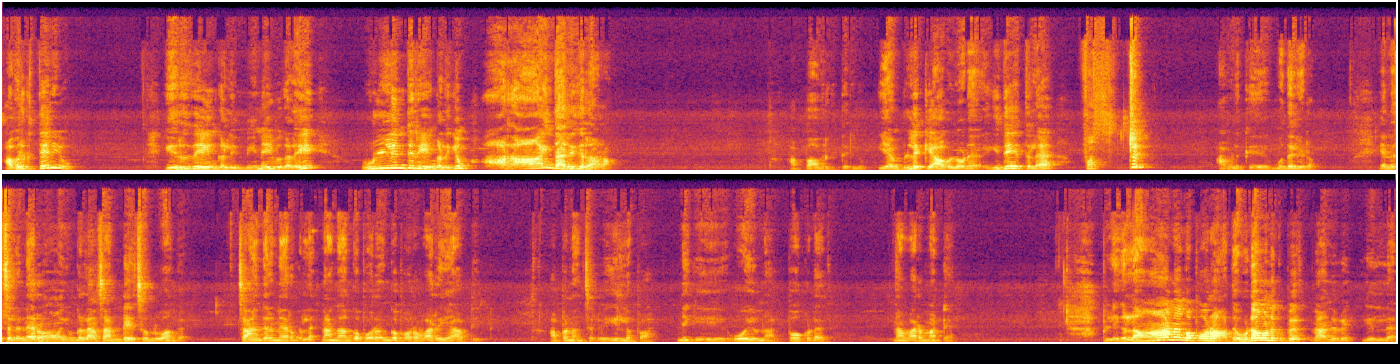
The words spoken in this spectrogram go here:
அவருக்கு தெரியும். இருதயங்களின் நினைவுகளை உள்ளிந்திரியங்களையும் ஆராய்ந்து அறிகிறாராம். அப்போ அவருக்கு தெரியும். என் பிள்ளைக்கு அவளோட இதயத்தில் ஃபஸ்ட்டு அவளுக்கு முதலிடம். என்ன சில நேரம் இவங்கெல்லாம் சண்டே சொல்லுவாங்க. சாயந்தர நேரங்களில் நாங்கள் அங்கே போகிறோம் இங்கே போகிறோம் வரையா அப்படின்ட்டு அப்போ நான் சொல்லுவேன் இல்லைப்பா இன்னைக்கு ஓய்வு நாள் போகக்கூடாது. நான் வரமாட்டேன். பிள்ளைங்களாம் நாங்கள் போகிறோம் அதை விட உனக்கு பேர் நான் சொல்லுவேன் இல்லை.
